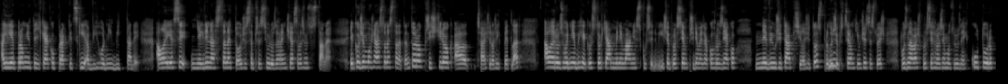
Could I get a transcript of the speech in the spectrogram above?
a je pro mě teďka jako praktický a výhodný být tady. Ale jestli někdy nastane to, že se přestěhuji do zahraničí, já si myslím, že to stane. Jakože možná se to nestane tento rok, příští rok a třeba ještě dalších pět let, ale rozhodně bych jako to chtěla minimálně zkusit, víš, že prostě přijde mi to jako hrozně jako nevyužitá příležitost, protože mm. přece jenom tím, že cestuješ, poznáváš prostě hrozně moc různých kultur,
